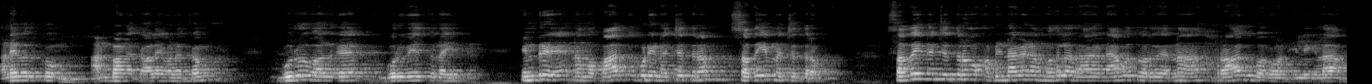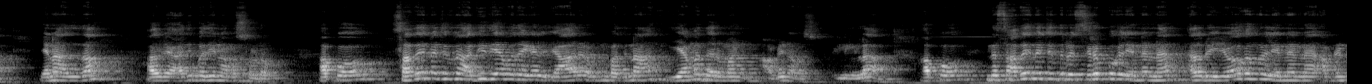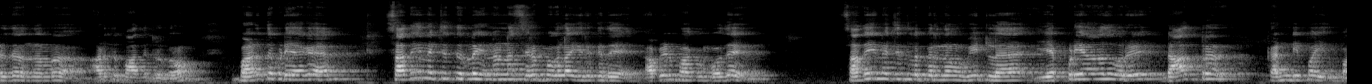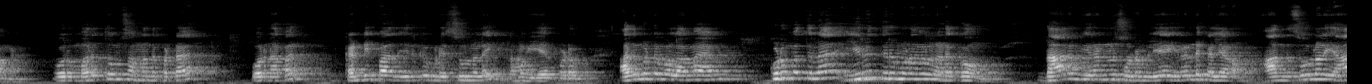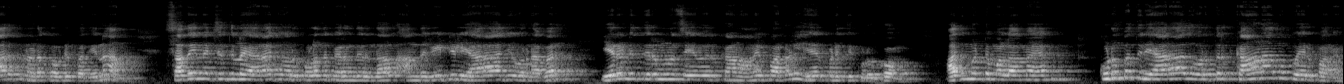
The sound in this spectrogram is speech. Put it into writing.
அனைவருக்கும் அன்பான காலை வணக்கம். குரு வாழ்க குருவே துணை. இன்று நம்ம பார்க்கக்கூடிய நட்சத்திரம் சதயம் நட்சத்திரம். சதய நட்சத்திரம் அப்படின்னாவே நம்ம முதல்ல ரா ஞாபகத்து வர்றது என்ன? ராகு பகவான் இல்லைங்களா? ஏன்னா அதுதான் அதோடைய அதிபதி நம்ம சொல்கிறோம் அப்போது சதய நட்சத்திரம் அதிதேவதைகள் யார் அப்படின்னு பார்த்தீங்கன்னா யமதர்மன் அப்படின்னு நம்ம சொல்றோம் இல்லைங்களா? அப்போது இந்த சதய நட்சத்திர சிறப்புகள் என்னென்ன அதோடைய யோகங்கள் என்னென்ன அப்படின்றத வந்து நம்ம அடுத்து பார்த்துட்டு இருக்கிறோம். இப்போ அடுத்தபடியாக சதய நட்சத்திரத்தில் என்னென்ன சிறப்புகளாக இருக்குது அப்படின்னு பார்க்கும்போது சதய நட்சத்திரத்தில் பிறந்தவங்க வீட்டில் எப்படியாவது ஒரு டாக்டர் கண்டிப்பாக இருப்பாங்க. ஒரு மருத்துவம் சம்மந்தப்பட்ட ஒரு நபர் கண்டிப்பாக அது இருக்கக்கூடிய சூழ்நிலை நமக்கு ஏற்படும். அது மட்டும் இல்லாமல் குடும்பத்தில் இரு திருமணங்கள் நடக்கும். தாரம் இரண்டுன்னு சொல்கிறோம் இல்லையா? இரண்டு கல்யாணம். அந்த சூழ்நிலை யாருக்கு நடக்கும் அப்படின்னு பார்த்தீங்கன்னா சதை நட்சத்திரத்தில் யாராச்சும் ஒரு குழந்தை பிறந்திருந்தால் அந்த வீட்டில் யாராச்சும் ஒரு நபர் இரண்டு திருமணம் செய்வதற்கான அமைப்பாற்றல் ஏற்படுத்தி கொடுக்கும். அது மட்டும் இல்லாமல் குடும்பத்தில் யாராவது ஒருத்தர் காணாமல் போயிருப்பாங்க.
